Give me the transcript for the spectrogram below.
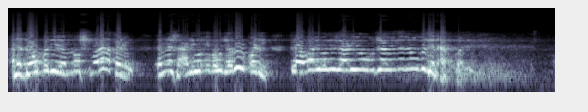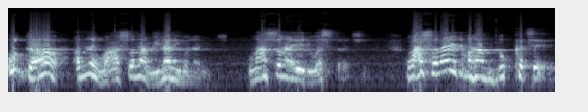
અને દ્રૌપદી એમનું સ્મરણ કર્યું. એમને સાડીઓની બહુ જરૂર પડી. તો અમારી બધી સાડીઓ ઉજાવીને દ્રૌપદીને આપવા દીધી ઉદ્ધાપ અમને વાસના વિનાની બનાવી. વાસના એ જ વસ્ત્ર છે. વાસના એ જ મહાન દુઃખ છે.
